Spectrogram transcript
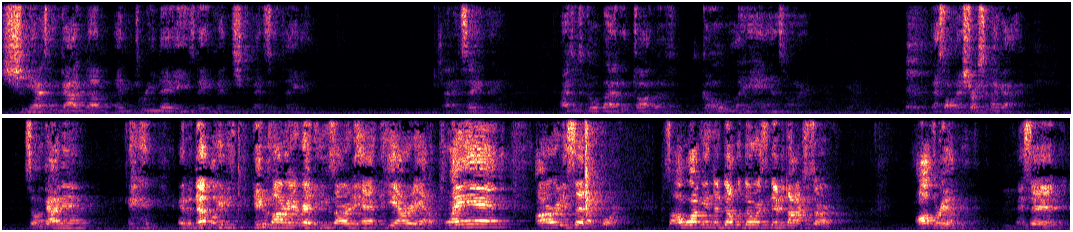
she hasn't gotten up in three days. They've been she's been sedated. I didn't say anything. I just go by the thought of go lay hands on her. That's all the instruction I got. So I got in, and the devil he he was already ready. He's already had he already had a plan already set up for it. So I walk in the double doors, and there the doctors are, all three of them, They said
